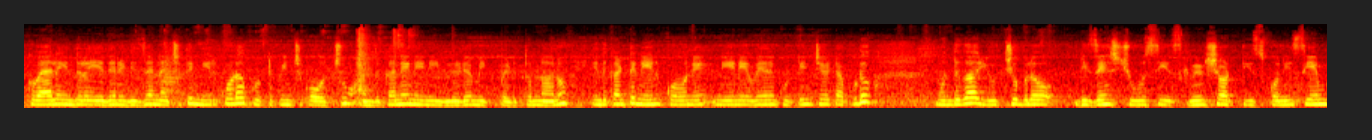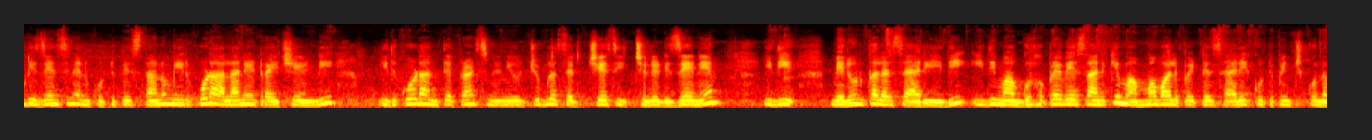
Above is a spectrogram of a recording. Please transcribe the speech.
ఒకవేళ ఇందులో ఏదైనా డిజైన్ నచ్చితే మీరు కూడా కుట్టిపించుకోవచ్చు అందుకనే నేను ఈ వీడియో మీకు పెడుతున్నాను. ఎందుకంటే నేను కోనే నేను ఏవైనా కుట్టించేటప్పుడు ముందుగా యూట్యూబ్లో డిజైన్స్ చూసి స్క్రీన్ షాట్ తీసుకొని సేమ్ డిజైన్స్ నేను కుట్టిపిస్తాను. మీరు కూడా అలానే ట్రై చేయండి. ఇది కూడా అంతే ఫ్రెండ్స్ నేను యూట్యూబ్లో సెర్చ్ చేసి ఇచ్చిన డిజైనే. ఇది మెరూన్ కలర్ శారీ ఇది. ఇది మా గృహప్రవేశానికి మా అమ్మ వాళ్ళు పెట్టిన శారీ కుట్టిపించుకున్న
